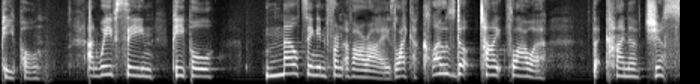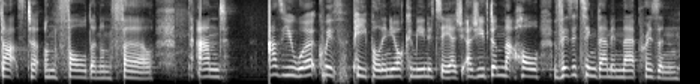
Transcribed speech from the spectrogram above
people. And we've seen people melting in front of our eyes like a closed up, tight flower that kind of just starts to unfold and unfurl. And as you work with people in your community, as, as you've done that whole visiting them in their prison,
